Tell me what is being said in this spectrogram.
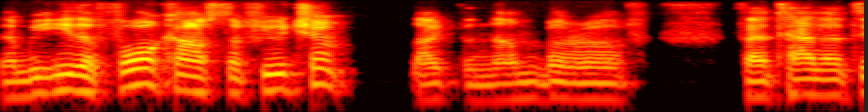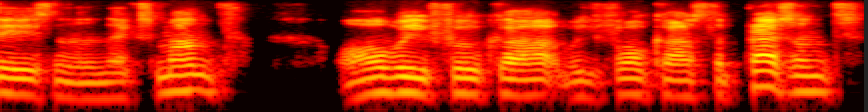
then we either forecast the future, like the number of fatalities in the next month, or we forecast, we forecast the present,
